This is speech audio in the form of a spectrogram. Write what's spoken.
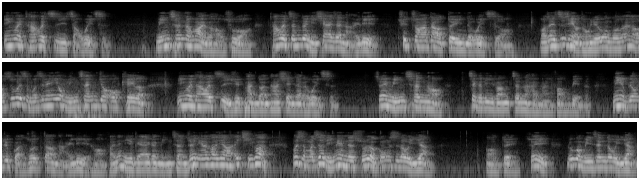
因为它会自己找位置。名称的话有个好处哦，它会针对你现在在哪一列去抓到对应的位置哦。哦，所以之前有同学问过说，哎，老师为什么这边用名称就 OK 了？因为它会自己去判断它现在的位置，所以名称哈这个地方真的还蛮方便的，你也不用去管说到哪一列哈，反正你就给它一个名称。所以你会发现啊，哎，奇怪，为什么这里面的所有公式都一样？哦，对，所以如果名称都一样，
